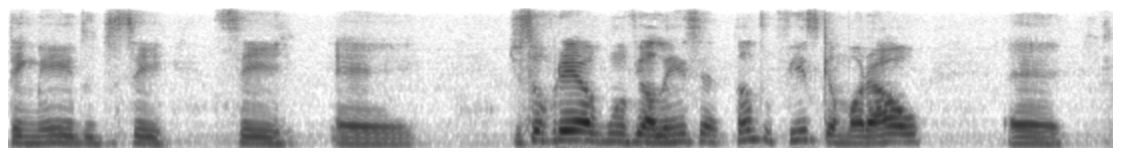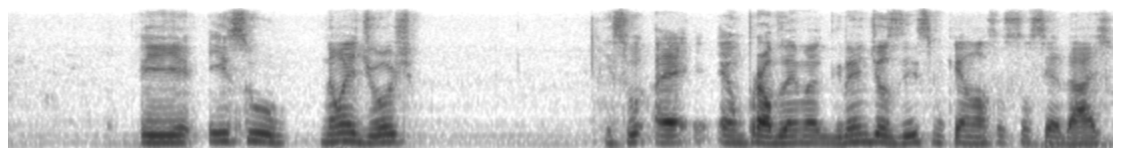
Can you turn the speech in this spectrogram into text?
tem medo de ser, ser é, de sofrer alguma violência, tanto física, moral, é, e isso não é de hoje. Isso é, é um problema grandiosíssimo que é a nossa sociedade.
